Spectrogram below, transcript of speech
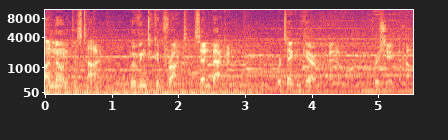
Unknown at this time. Moving to confront. Send backup. We're taking care of it, man. Appreciate the help.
